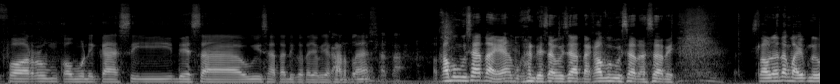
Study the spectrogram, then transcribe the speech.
Forum Komunikasi Desa Wisata di Kota Yogyakarta. Kampung Wisata. Kampung Wisata ya, bukan Desa Wisata, Kampung Wisata, sorry. Selamat datang Pak Ibnu.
